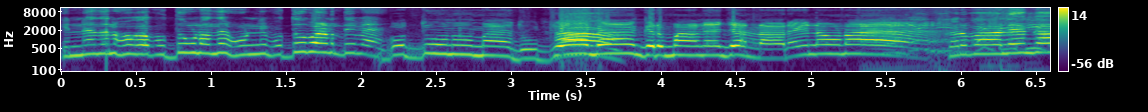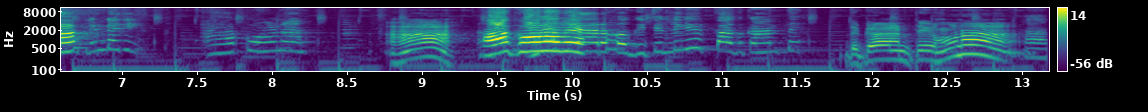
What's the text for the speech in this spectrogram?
ਕਿੰਨੇ ਦਿਨ ਹੋ ਗਏ ਬੁੱਧੂ ਬਣਾਉਂਦੇ ਹੁਣ ਨਹੀਂ ਬੁੱਧੂ ਬਣਦੀ ਮੈਂ। ਬੁੱਧੂ ਨੂੰ ਮੈਂ ਦੂਜਾ ਲੈ ਗਰਮਾਨੇ ਜਾਂ ਲਾਰੇ ਲਾਉਣਾ ਹੈ। ਕਰਵਾ ਲੇਗਾ ਲਿੰਡਾ ਜੀ ਆਹ ਕੌਣ ਆ? ਹਾਂ। ਆ ਕੌਣ ਆਵੇ ਤਿਆਰ ਹੋ ਗਈ ਚੱਲੀ ਗਈ ਆਪਾਂ ਦੁਕਾਨ ਤੇ। ਦੁਕਾਨ ਤੇ ਹੁਣ। ਹਾਂ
